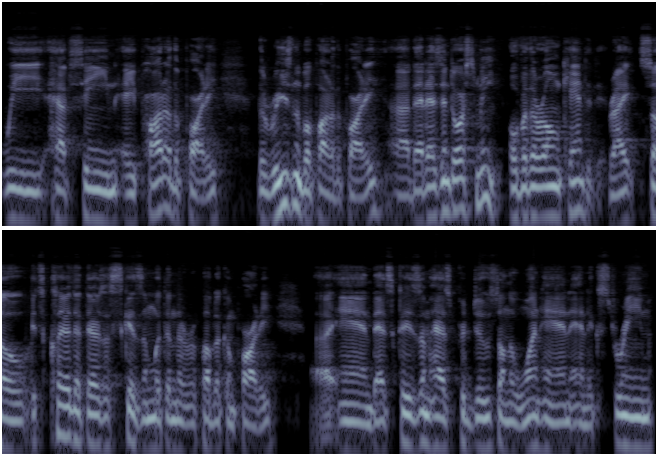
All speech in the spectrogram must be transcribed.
we have seen a part of the party the reasonable part of the party uh, that has endorsed me over their own candidate, right? So it's clear that there's a schism within the Republican Party, uh, and that schism has produced, on the one hand, an extreme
